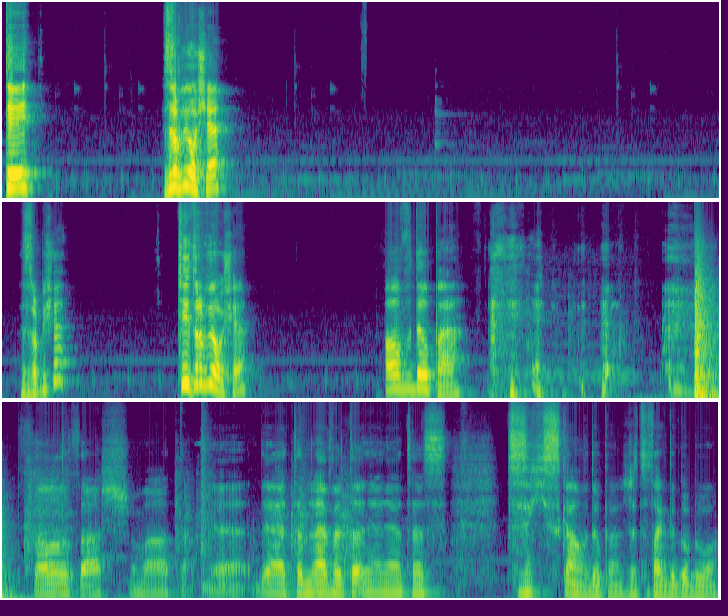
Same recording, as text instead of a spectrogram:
Ty! Zrobiło się! Zrobi się? Ty, zrobiło się! O w dupę. Co za szmata. Nie, nie, ten level to, nie, nie, to jest, to jest jakiś skam w dupę, że to tak długo było.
